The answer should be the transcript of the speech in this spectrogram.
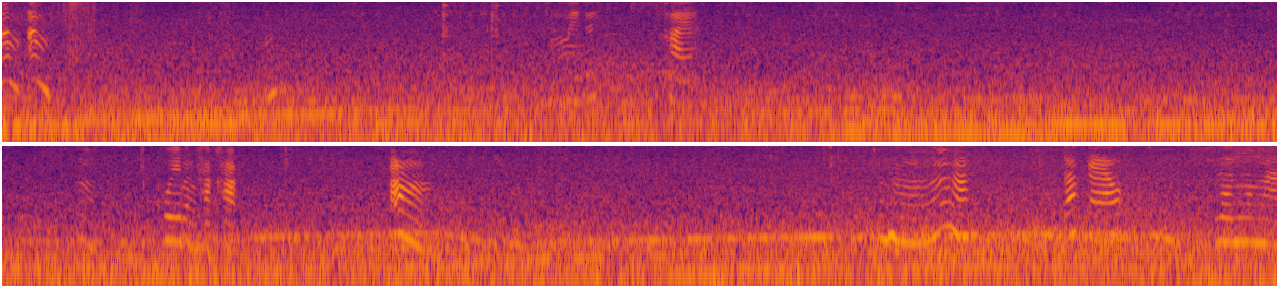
อ้ำอ้ำอืมไม่ด้วยใครอะ อืมคุ ยมันคักคักๆอ้ำอื้อหือแล้วแก้วลนลงมา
